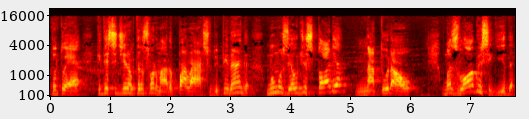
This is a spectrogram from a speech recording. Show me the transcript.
Tanto é que decidiram transformar o Palácio do Ipiranga num museu de história natural. Mas logo em seguida,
